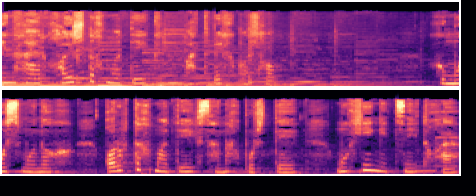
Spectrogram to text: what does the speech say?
Энэ хайр хоёр дахь модыг бат бэх болгов. Хүмүүс мөнөх гурав дахь модыг санах бүртээ мөнхийн эзний тухай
